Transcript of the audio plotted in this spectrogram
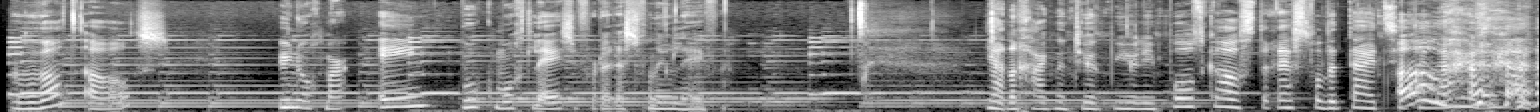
Wat als u nog maar één boek mocht lezen voor de rest van uw leven? Ja, dan ga ik natuurlijk bij jullie podcast de rest van de tijd zitten Oh. luisteren.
